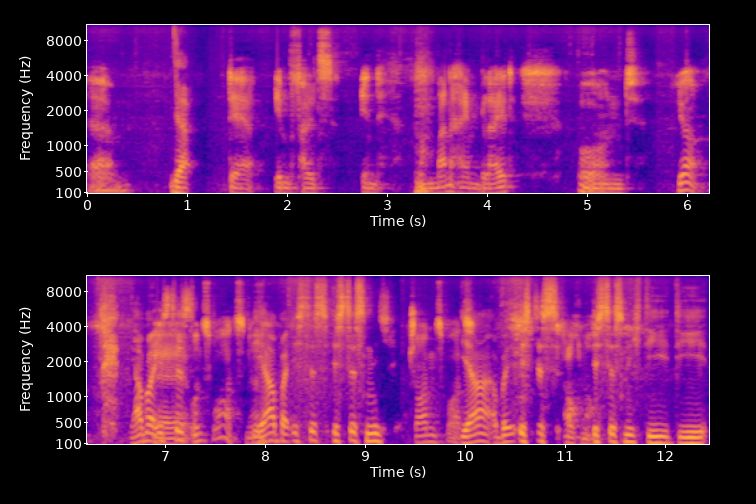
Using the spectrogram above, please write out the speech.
ähm, ja. der ebenfalls in Mannheim bleibt und ja. Ja, aber ist äh, das. Und Swartz, ne? Ja, aber ist das, ist das nicht. Jordan Swartz. Ja, aber ist das, Auch noch. ist das nicht die, die,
